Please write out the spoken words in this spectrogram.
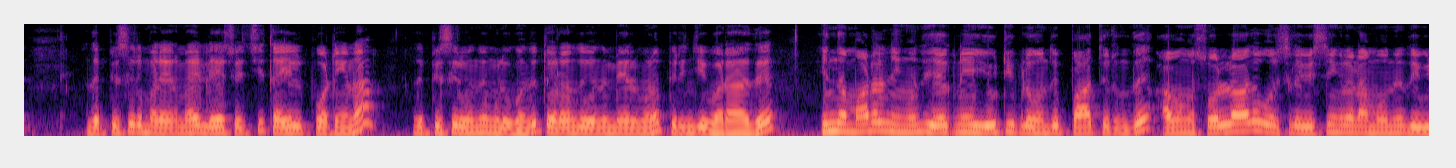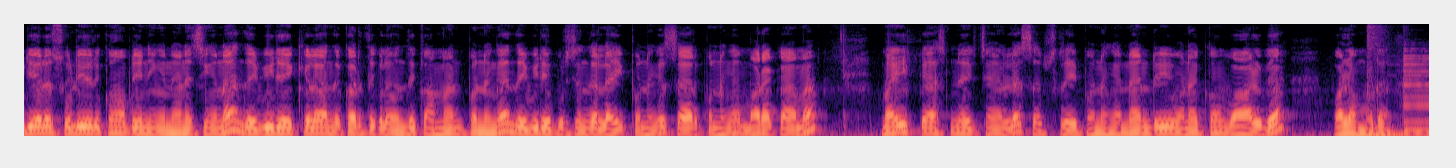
அந்த பிசுறு மறைகிற மாதிரி லேஸ் வச்சு தையல் போட்டிங்கன்னா அந்த பிசிறு வந்து உங்களுக்கு வந்து தொடர்ந்து வந்து மேல் மேலும் பிரிஞ்சு வராது. இந்த மாடல் நீங்கள் வந்து ஏற்கனவே யூடியூப்பில் வந்து பார்த்துருந்து அவங்க சொல்லாத ஒரு சில விஷயங்களை நம்ம வந்து இந்த வீடியோவில் சொல்லியிருக்கோம் அப்படின்னு நீங்கள் நினச்சிங்கன்னா இந்த வீடியோ கீழே அந்த கருத்துக்களை வந்து கமெண்ட் பண்ணுங்கள் இந்த வீடியோ பிடிச்சிருந்தால் லைக் பண்ணுங்கள் ஷேர் பண்ணுங்கள் மறக்காமல் மை ஃபேஷன் சேனலில் சப்ஸ்கிரைப் பண்ணுங்கள் நன்றி வணக்கம் வாழ்க வளமுடன்.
